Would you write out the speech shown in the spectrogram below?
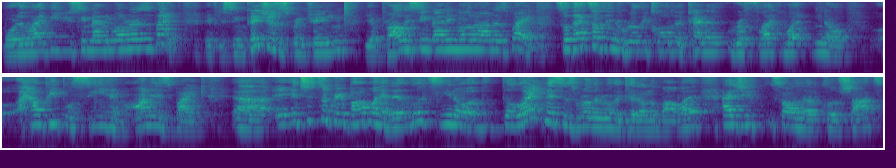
more than likely you've seen Manny Mota on his bike. If you've seen pictures of spring training, you've probably seen Manny Mota on his bike. So that's something really cool to kind of reflect what, you know, how people see him on his bike. Uh, it- it's just a great bobblehead. It looks, you know, th- the likeness is really, really good on the bobblehead, as you saw in the up close shots.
